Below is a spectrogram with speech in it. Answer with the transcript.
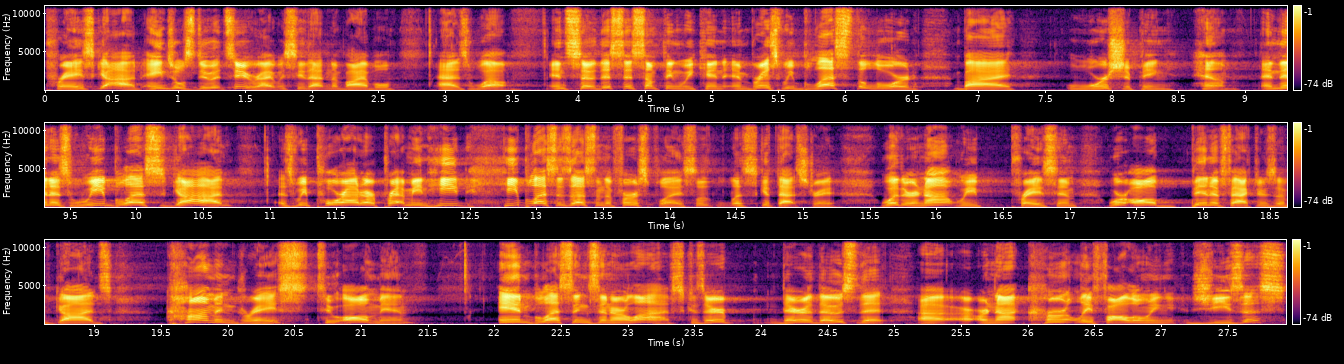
praise God. Angels do it too, right? We see that in the Bible as well. And so this is something we can embrace. We bless the Lord by worshiping him. And then as we bless God, as we pour out our prayer, I mean, he, he blesses us in the first place. Let, let's get that straight. Whether or not we praise Him, we're all benefactors of God's common grace to all men and blessings in our lives. Because there, there are those that uh, are not currently following Jesus.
